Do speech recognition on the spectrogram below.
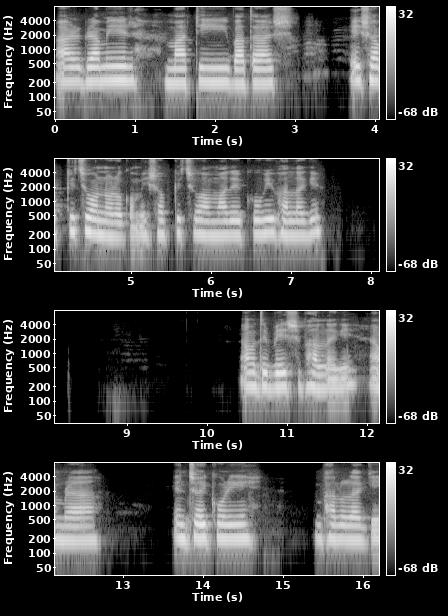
আর গ্রামের মাটি, বাতাস এই সব কিছু অন্যরকম, এই সব কিছু আমাদের খুবই ভালো লাগে। আমাদের বেশ ভালো লাগে, আমরা এনজয় করি, ভালো লাগে।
